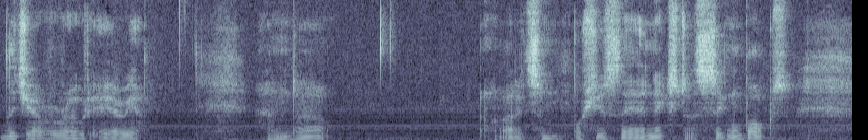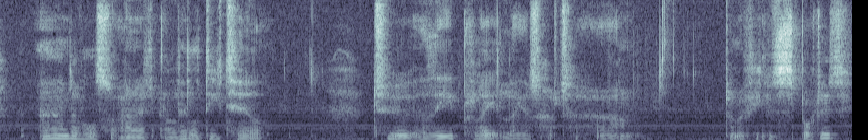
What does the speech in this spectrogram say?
the Jarrow Road area, and uh, I've added some bushes there next to the signal box, and I've also added a little detail to the plate layers hut. Um, don't know if you can spot it.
